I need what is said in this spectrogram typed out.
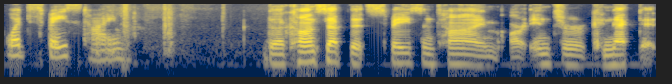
What's space time? The concept that space and time are interconnected.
